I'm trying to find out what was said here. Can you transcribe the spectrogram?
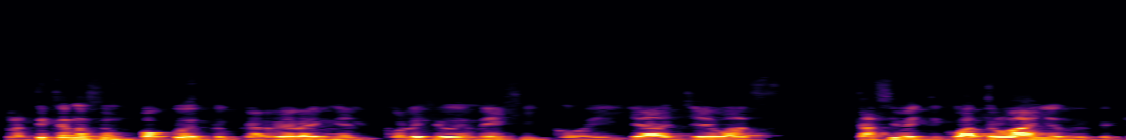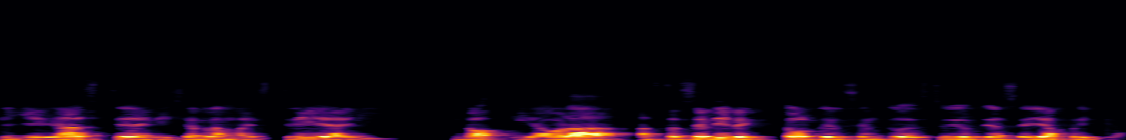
Platícanos un poco de tu carrera en el Colegio de México y ya llevas casi 24 años desde que llegaste a iniciar la maestría y, ¿no? y ahora hasta ser director del Centro de Estudios de Asia y África.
